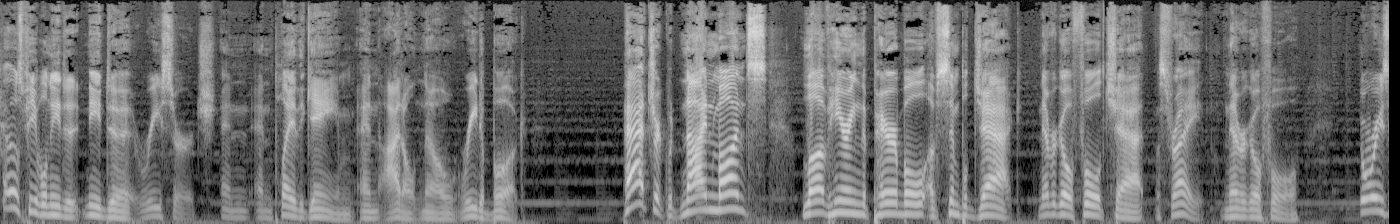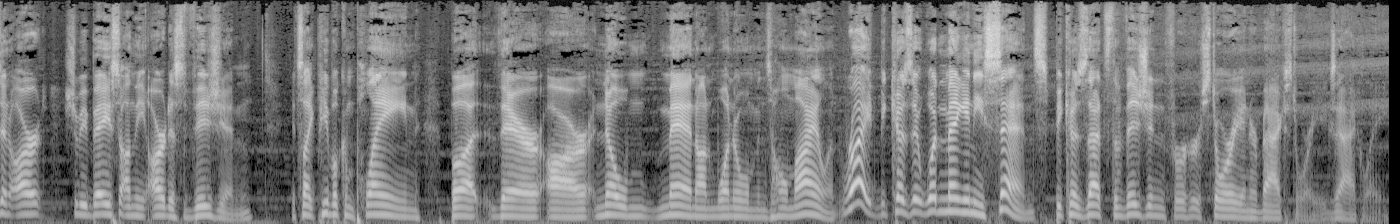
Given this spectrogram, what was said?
Those people need to need to research and and play the game and I don't know, read a book. Patrick with 9 months. Love hearing the parable of Simple Jack. Never go full, chat. That's right. Never go full. Stories and art should be based on the artist's vision. It's like people complain but there are no men on Wonder Woman's home island. Right, because it wouldn't make any sense, because that's the vision for her story and her backstory. Exactly.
